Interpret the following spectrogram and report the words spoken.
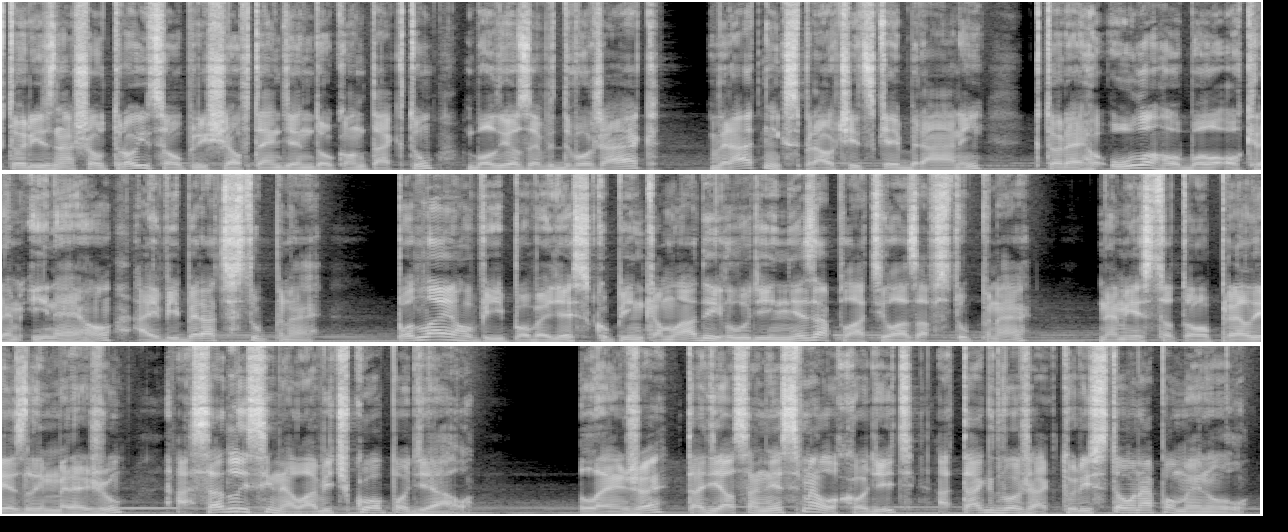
ktorý s našou trojicou prišiel v ten deň do kontaktu, bol Jozef Dvožák, vrátnik z Pravčickej brány, ktorého úlohou bolo okrem iného aj vyberať vstupné. Podľa jeho výpovede skupinka mladých ľudí nezaplatila za vstupné, namiesto toho preliezli mrežu a sadli si na lavičku opodial. Lenže tadiaľ sa nesmelo chodiť a tak dvožák turistov napomenul –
